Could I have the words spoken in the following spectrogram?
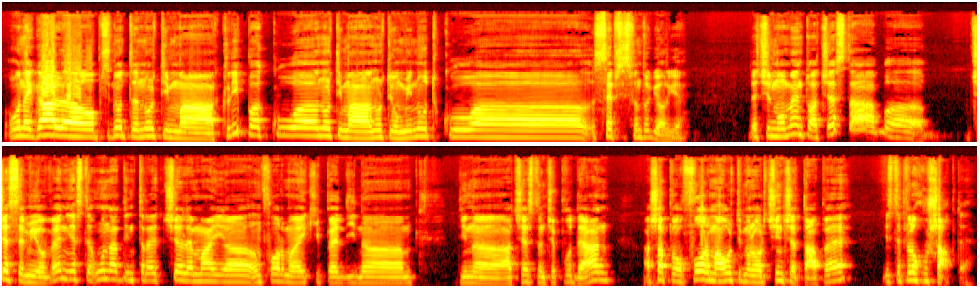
un egal uh, obținut în ultima clipă, cu, uh, în, ultima, în ultimul minut, cu uh, Sepsi Sfântul Gheorghe. Deci în momentul acesta, uh, CS Mioveni este una dintre cele mai uh, în formă echipe din, uh, din uh, acest început de an. Așa, pe o formă a ultimelor 5 etape, este pe locul 7.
